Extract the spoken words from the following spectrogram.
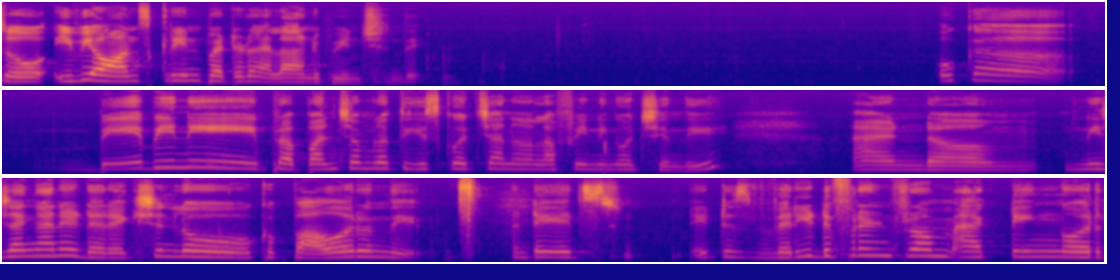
సో ఇవి ఆన్ స్క్రీన్ పెట్టడం ఎలా అనిపించింది? ఒక బేబీని ప్రపంచంలో తీసుకొచ్చాను అలా ఫీలింగ్ వచ్చింది. అండ్ నిజంగానే డైరెక్షన్లో ఒక పవర్ ఉంది. అంటే it's it is very different from acting or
